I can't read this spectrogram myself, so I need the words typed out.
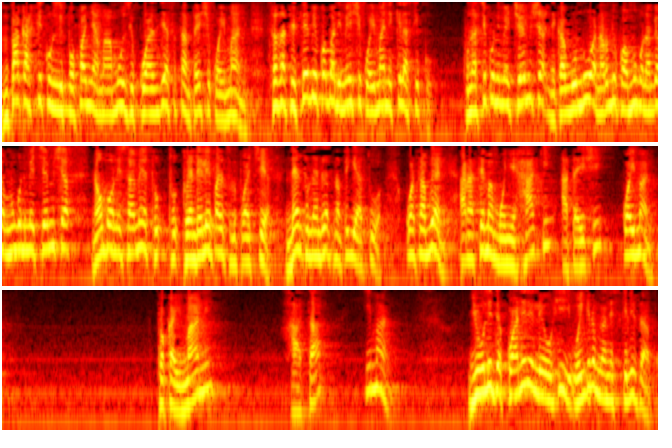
Mpaka siku nilipofanya maamuzi kuanzia sasa nitaishi kwa imani. Sasa sisemi kwamba nimeishi kwa imani kila siku. Kuna siku nimechemsha nikagundua narudi kwa mungu naambia mungu nimechemsha. Naomba unisamee tu, tu, tuendelee pale tulipoachia. Then tunaendelea tunapiga hatua. Kwa sababu gani? Anasema mwenye haki ataishi kwa imani. Toka imani hata imani. Jiulize kwa nini leo hii? Wengine mnanisikiliza hapa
